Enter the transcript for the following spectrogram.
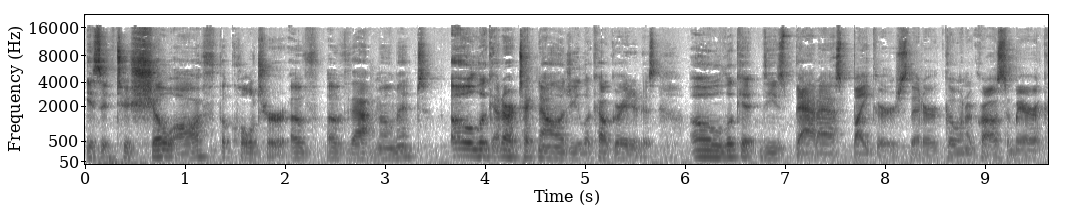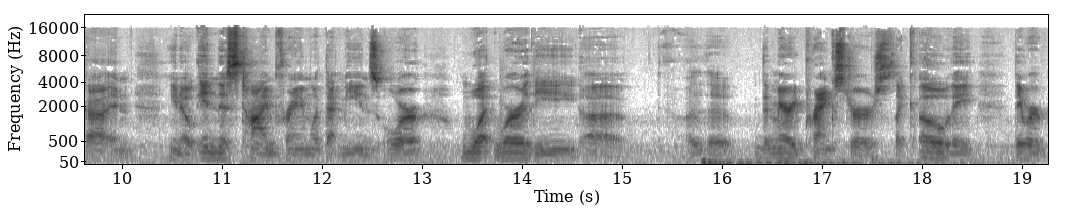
is it to show off the culture of, of that moment? Oh, look at our technology! Look how great it is! Oh, look at these badass bikers that are going across America, and you know, in this time frame, what that means, or what were the uh, uh, the the Merry Pranksters like oh they they were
